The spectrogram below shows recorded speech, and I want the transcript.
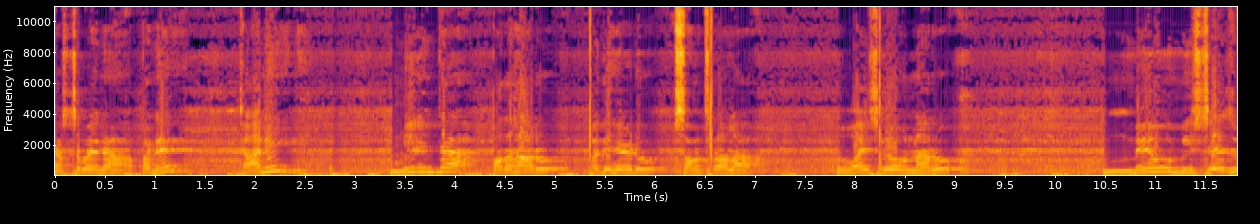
కష్టమైన పనే. కానీ మీరు ఇంకా పదహారు పదిహేడు సంవత్సరాల వయసులో ఉన్నారు. మేము మీ స్టేజ్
